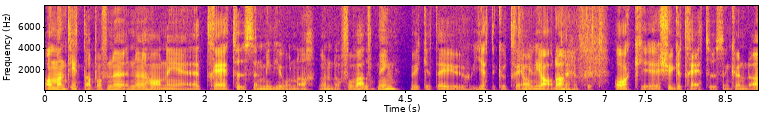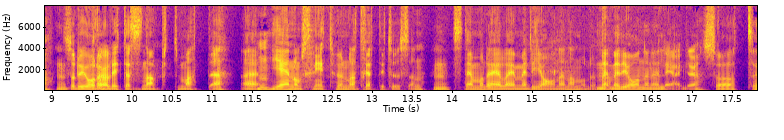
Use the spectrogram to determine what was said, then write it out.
Om man tittar på, för nu, nu har ni 3 000 miljoner under förvaltning, vilket är ju jättekul, 3 ja, miljarder. Och 23 eh, 000 kunder. Mm. Så då gjorde jag lite snabbt matte. Eh, mm. Genomsnitt 130 000. Mm. Stämmer det eller är medianen annorlunda? Me medianen är lägre, så att eh,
